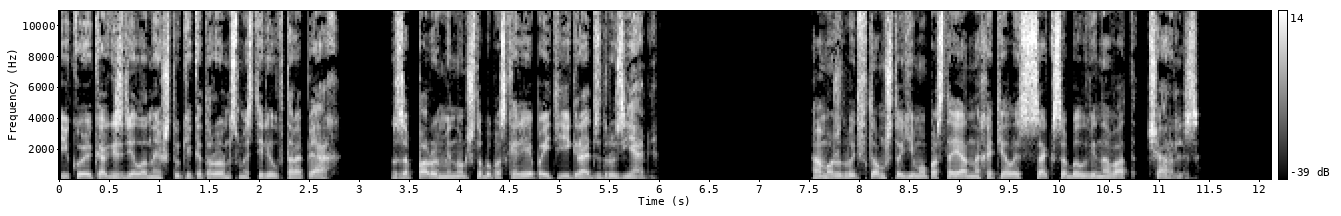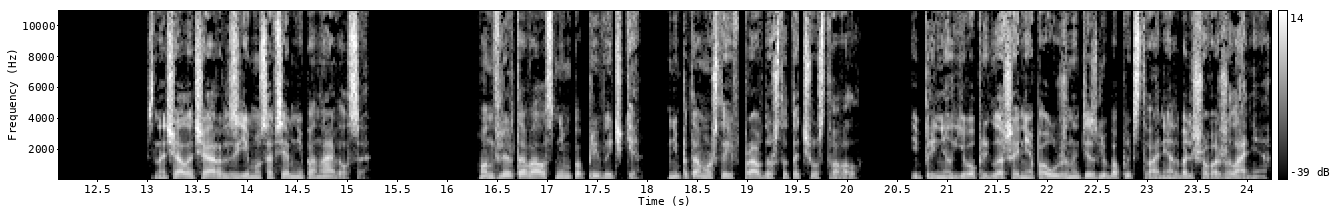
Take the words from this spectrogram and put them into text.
и кое-как сделанной штуке, которую он смастерил в торопях, за пару минут, чтобы поскорее пойти играть с друзьями. А может быть, в том, что ему постоянно хотелось секса, был виноват Чарльз. Сначала Чарльз ему совсем не понравился. Он флиртовал с ним по привычке, не потому что и вправду что-то чувствовал, и принял его приглашение поужинать из любопытства, а не от большого желания.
